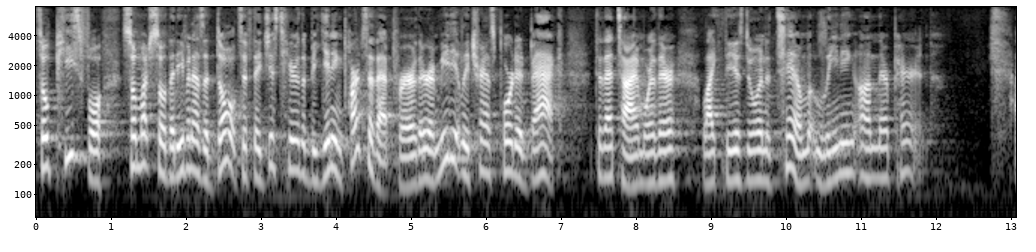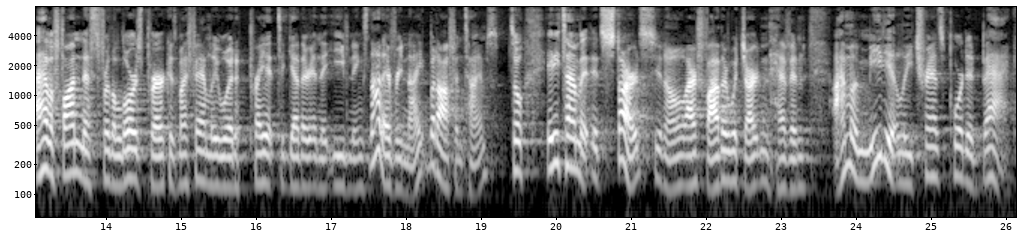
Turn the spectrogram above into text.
so peaceful, so much so that even as adults, if they just hear the beginning parts of that prayer, they're immediately transported back to that time where they're, like Thea's doing to Tim, leaning on their parent. I have a fondness for the Lord's Prayer because my family would pray it together in the evenings, not every night, but oftentimes. So anytime it, it starts, you know, Our Father which art in heaven, I'm immediately transported back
